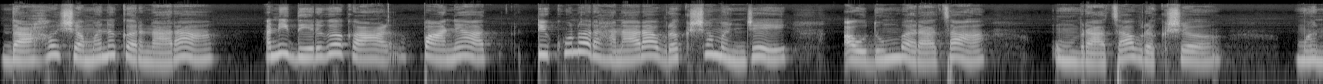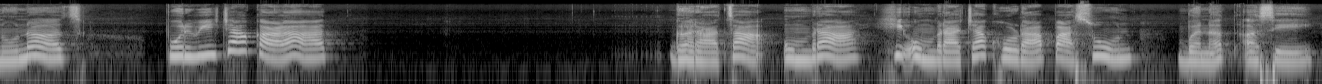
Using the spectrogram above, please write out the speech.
दाह शमन करणारा आणि दीर्घकाळ पाण्यात टिकून राहणारा वृक्ष म्हणजे औदुंबराचा उंबराचा वृक्ष. म्हणूनच पूर्वीच्या काळात घराचा उंबरा ही उंबराच्या खोडापासून बनत असे.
